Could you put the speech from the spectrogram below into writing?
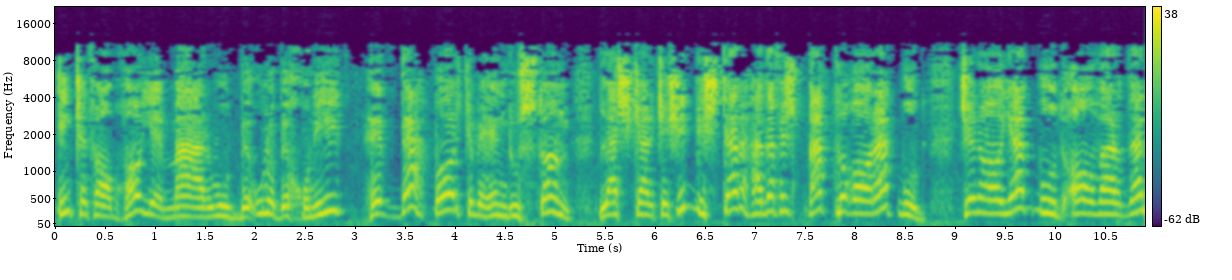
این کتاب های مربوط به اونو بخونید هفده بار که به هندوستان لشکر کشید بیشتر هدفش قتل و غارت بود. جنایت بود آوردن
